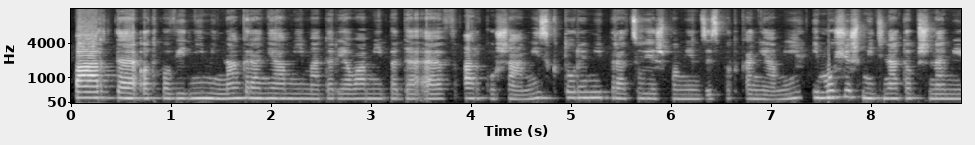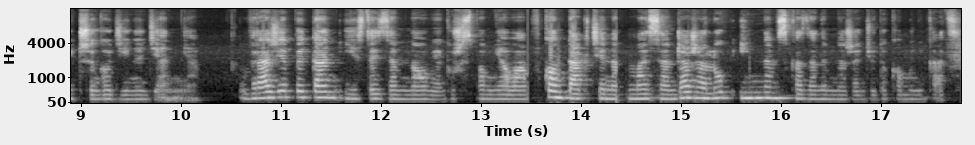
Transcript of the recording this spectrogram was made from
wsparte odpowiednimi nagraniami, materiałami PDF, arkuszami, z którymi pracujesz pomiędzy spotkaniami i musisz mieć na to przynajmniej 3 godziny dziennie. W razie pytań jesteś ze mną, jak już wspomniałam, w kontakcie na Messengerze lub innym wskazanym narzędziu do komunikacji.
